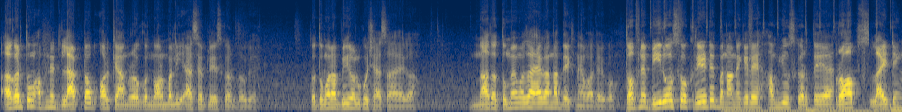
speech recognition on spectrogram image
अगर तुम अपने लैपटॉप और कैमरा को नॉर्मली ऐसे प्लेस कर दोगे तो तुम्हारा बी रोल कुछ ऐसा आएगा। ना तो तुम्हें मज़ा आएगा ना देखने वाले को। तो अपने बी रोल्स को क्रिएटिव बनाने के लिए हम यूज़ करते हैं props lighting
